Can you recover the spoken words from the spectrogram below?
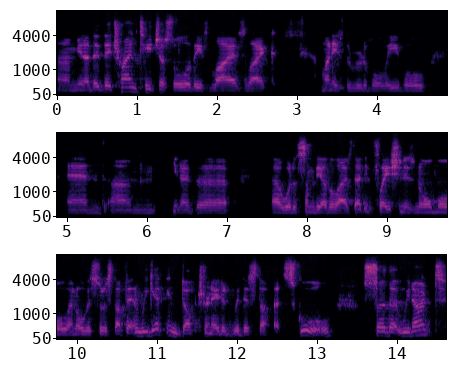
Um, you know, they, they try and teach us all of these lies like money is the root of all evil, and um, you know the uh, what are some of the other lies that inflation is normal and all this sort of stuff. And we get indoctrinated with this stuff at school so that we don't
